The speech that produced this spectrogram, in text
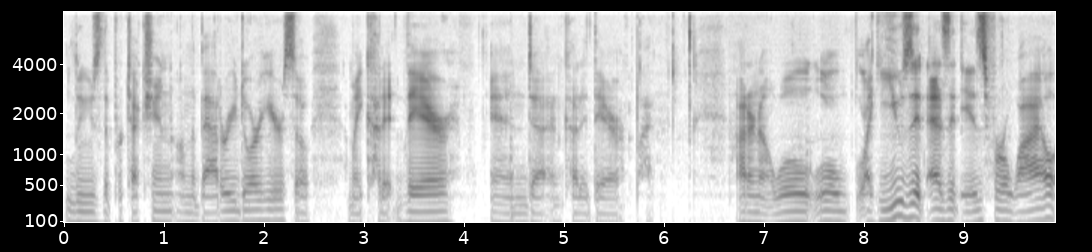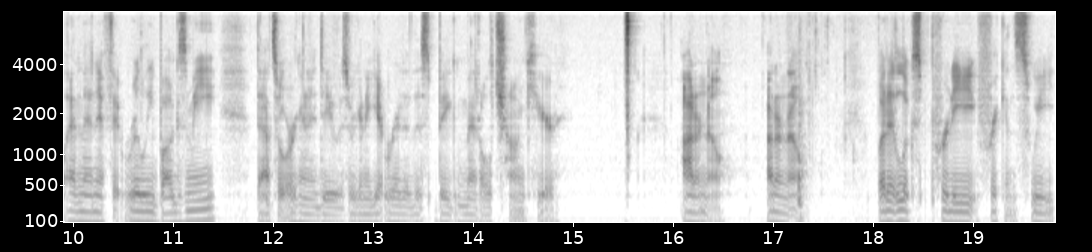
lose the protection on the battery door here, so I might cut it there and uh, and cut it there. But I don't know. We'll we'll like use it as it is for a while, and then if it really bugs me, that's what we're gonna do. Is we're gonna get rid of this big metal chunk here. I don't know. I don't know but it looks pretty freaking sweet.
